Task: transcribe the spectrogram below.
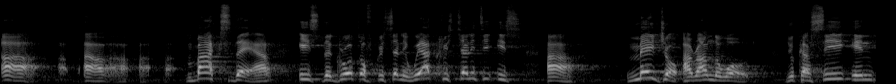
uh, uh, uh, marks there is the growth of Christianity, where Christianity is major around the world. You can see in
